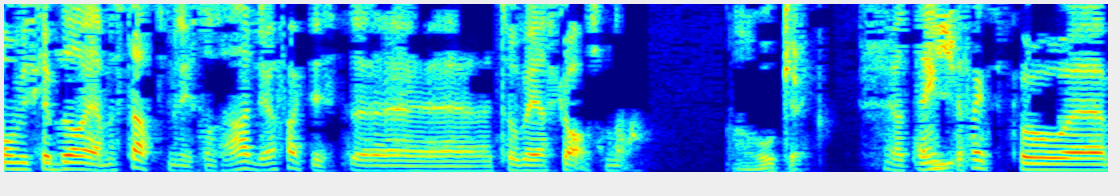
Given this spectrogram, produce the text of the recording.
om vi ska börja med statsministern så hade jag faktiskt eh, Tobias Karlsson där. Ja, okej. Jag tänkte Ja. faktiskt på eh,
